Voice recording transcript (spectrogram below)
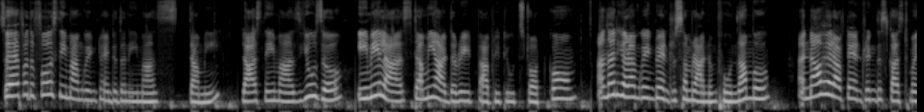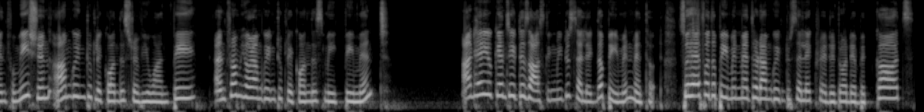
So here for the first name I'm going to enter the name as dummy, last name as user, email as dummy at the rate and then here I'm going to enter some random phone number and now here after entering this customer information, I'm going to click on this review and pay. And from here, I'm going to click on this make payment. And here you can see it is asking me to select the payment method. So here for the payment method, I'm going to select credit or debit cards.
